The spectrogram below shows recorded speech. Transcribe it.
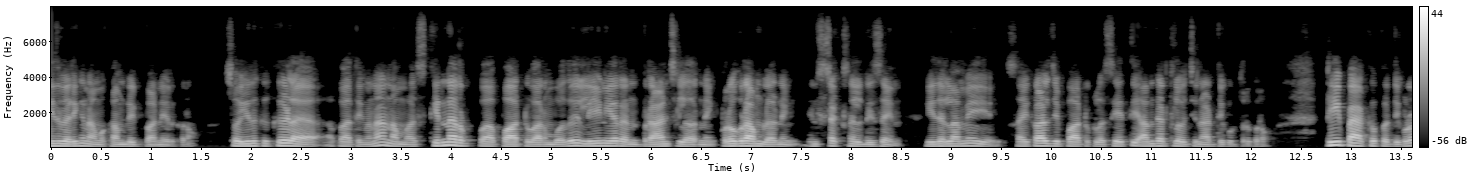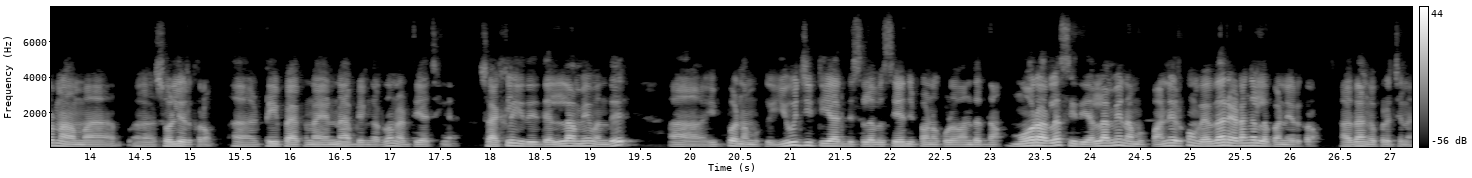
இது வரைக்கும் நம்ம கம்ப்ளீட் பண்ணியிருக்கிறோம். ஸோ இதுக்கு கீழே பார்த்தீங்கன்னா நம்ம ஸ்கின்னர் பார்ட் வரும்போது linear and branch learning programme learning instructional design இதெல்லாமே சைக்காலஜி பார்ட்டுக்குள்ளே சேர்த்து அந்த இடத்துல வச்சு நடத்தி கொடுத்துருக்குறோம். டீ பேக்கை பற்றி கூட நாம் சொல்லியிருக்கிறோம். டீ பேக்னா என்ன அப்படிங்கிறதும் நடத்தியாச்சுங்க. ஸோ ஆக்சுவலி இது இது எல்லாமே வந்து இப்போ நமக்கு யூஜி டிஆர்பி சிலபஸ் சேஞ்ச் பண்ணக்கூட வந்தது தான் மோரார்லெஸ் இது எல்லாமே நம்ம பண்ணியிருக்கோம். வெவ்வேறு இடங்களில் பண்ணியிருக்கிறோம். அதுதாங்க பிரச்சனை.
